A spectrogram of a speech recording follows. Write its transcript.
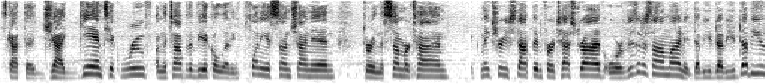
It's got the gigantic roof on the top of the vehicle, letting plenty of sunshine in during the summertime. Make sure you stop in for a test drive or visit us online at www.konig.co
